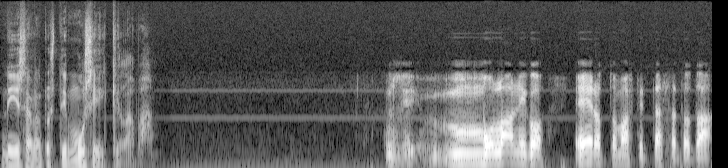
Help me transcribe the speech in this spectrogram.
niin sanotusti musiikkilava? Mulla on niinku ehdottomasti tässä tota,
